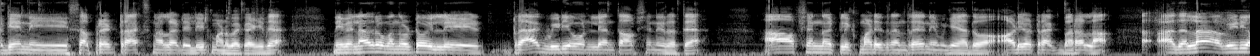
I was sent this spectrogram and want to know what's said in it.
ಅಗೇನ್ ಈ ಸಪ್ರೇಟ್ ಟ್ರ್ಯಾಕ್ಸ್ನೆಲ್ಲ ಡಿಲೀಟ್ ಮಾಡಬೇಕಾಗಿದೆ. ನೀವೇನಾದರೂ ಬಂದ್ಬಿಟ್ಟು ಇಲ್ಲಿ ಡ್ರ್ಯಾಗ್ ವಿಡಿಯೋ ಓನ್ಲಿ ಅಂತ ಆಪ್ಷನ್ ಇರುತ್ತೆ. ಆ ಆಪ್ಷನ್ನ ಕ್ಲಿಕ್ ಮಾಡಿದ್ರೆ ಅಂದರೆ ನಿಮಗೆ ಅದು ಆಡಿಯೋ ಟ್ರ್ಯಾಕ್ ಬರಲ್ಲ. ಅದೆಲ್ಲ ವಿಡಿಯೋ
